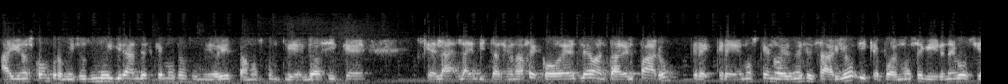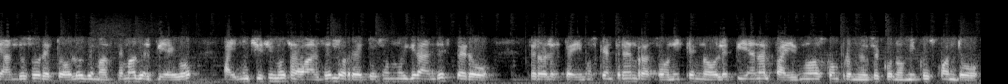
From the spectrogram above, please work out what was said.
hay unos compromisos muy grandes que hemos asumido y estamos cumpliendo, así que que la, invitación a FECODE es levantar el paro, creemos que no es necesario y que podemos seguir negociando sobre todos los demás temas del pliego. Hay muchísimos avances, los retos son muy grandes, pero, pero les pedimos que entren en razón y que no le pidan al país nuevos compromisos económicos cuando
